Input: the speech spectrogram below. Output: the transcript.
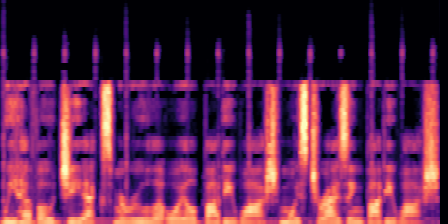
We have OGX Marula Oil Body Wash Moisturizing Body Wash.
